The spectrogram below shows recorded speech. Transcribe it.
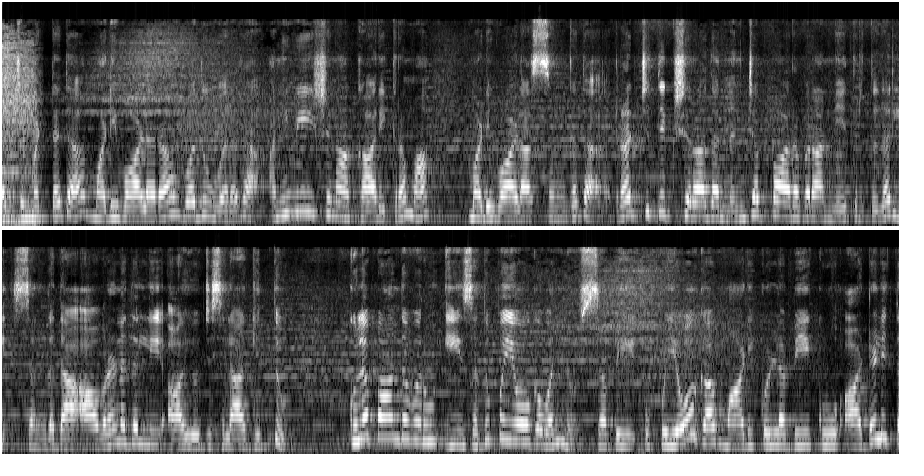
ರಾಜ್ಯ ಮಟ್ಟದ ಮಡಿವಾಳರ ವಧುವರರ ಅನಿವೇಶನ ಕಾರ್ಯಕ್ರಮ ಮಡಿವಾಳ ಸಂಘದ ರಾಜ್ಯಾಧ್ಯಕ್ಷರಾದ ನಂಜಪ್ಪರವರ ನೇತೃತ್ವದಲ್ಲಿ ಸಂಘದ ಆವರಣದಲ್ಲಿ ಆಯೋಜಿಸಲಾಗಿದ್ದು, ಕುಲಬಾಂಧವರು ಈ ಸದುಪಯೋಗವನ್ನು ಸಭೆ ಉಪಯೋಗ ಮಾಡಿಕೊಳ್ಳಬೇಕು ಆಡಳಿತ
